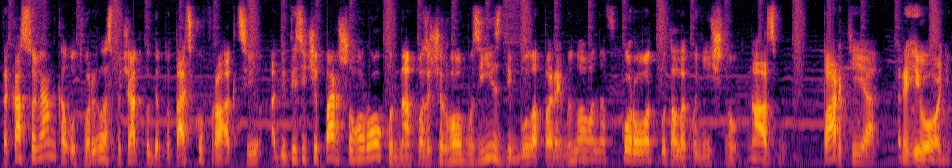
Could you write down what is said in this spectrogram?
Така солянка утворила спочатку депутатську фракцію, а 2001 року на позачерговому з'їзді була перейменована в коротку та лаконічну назву партія регіонів.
